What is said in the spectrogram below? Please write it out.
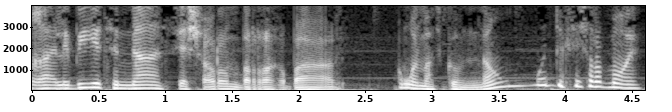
غالبية الناس يشعرون بالرغبة أول ما تقوم من النوم ودك تشرب موية.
